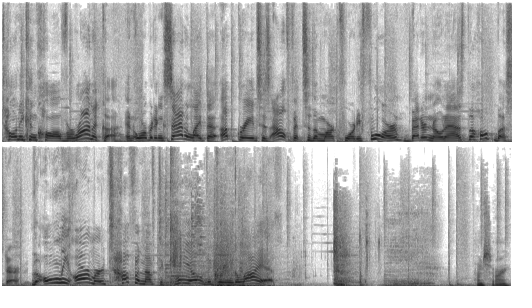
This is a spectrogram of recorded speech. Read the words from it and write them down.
Tony can call Veronica, an orbiting satellite that upgrades his outfit to the Mark 44, better known as the Hulkbuster, the only armor tough enough to KO the Green Goliath. I'm sorry.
